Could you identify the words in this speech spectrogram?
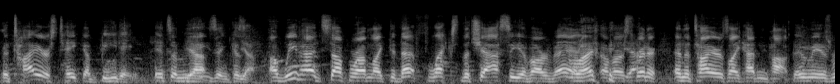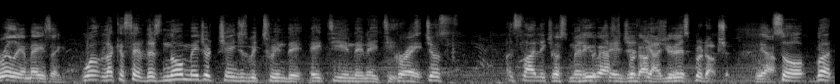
The tires take a beating. It's amazing because yeah. uh, we've had stuff where I'm like, did that flex the chassis of our van, Right, of our yeah. Sprinter, and the tires like hadn't popped. I mean, it was really amazing. Well, like I said, there's no major changes between the AT and the NAT. Great. It's just slightly Just cosmetic US changes. production. Yeah, US production. Yeah. So, but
